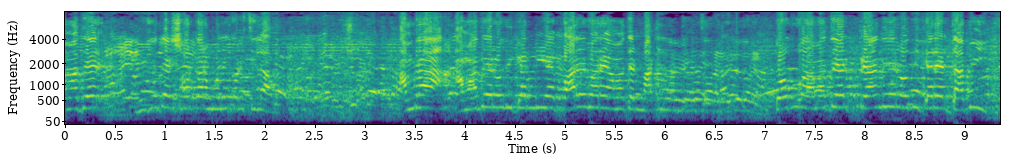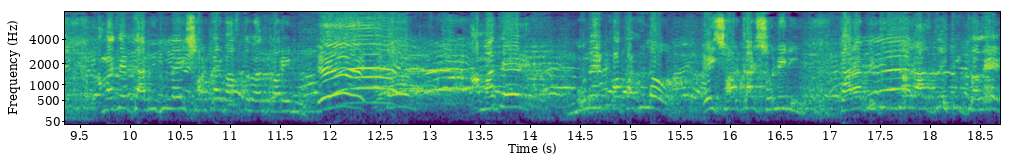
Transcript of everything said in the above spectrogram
আমাদের নিজেদের সরকার মনে করেছিলাম। আমরা আমাদের অধিকার নিয়ে বারে বারে আমাদের মাটি নামতে তবু আমাদের প্রাণের অধিকারের দাবি, আমাদের দাবিগুলো এই সরকার বাস্তবায়ন করেনি। আমাদের মনের কথাগুলো এই সরকার শোনেনি। তারা বিভিন্ন রাজনৈতিক দলের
